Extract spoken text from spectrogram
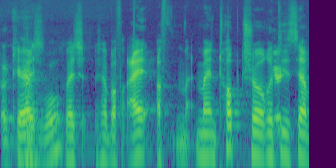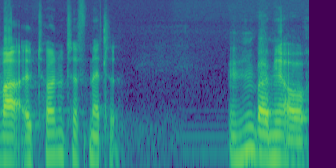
Okay, weil ich, wo? Weil ich, ich habe auf, auf mein Top-Genre okay. dieses Jahr war Alternative Metal. Mhm, bei mir auch.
